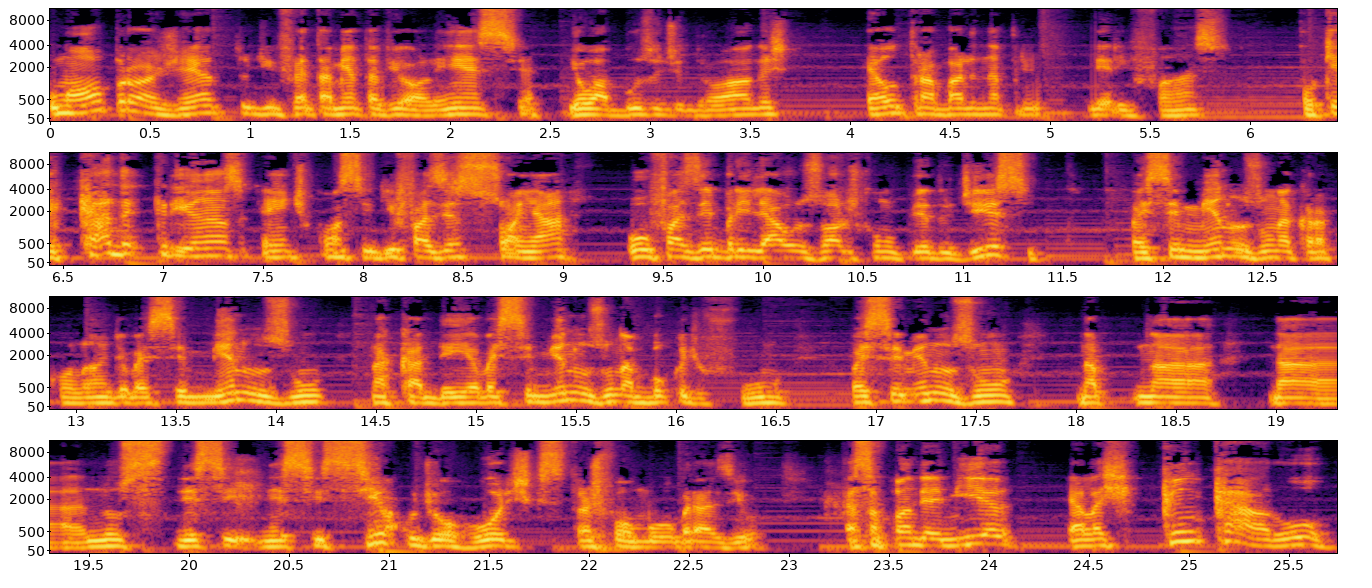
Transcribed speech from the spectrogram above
O maior projeto de enfrentamento à violência e ao abuso de drogas é o trabalho na primeira infância. Porque cada criança que a gente conseguir fazer sonhar ou fazer brilhar os olhos, como Pedro disse, vai ser menos um na Cracolândia, vai ser menos um na cadeia, vai ser menos um na boca de fumo, vai ser menos um na, na, na, no, nesse, nesse circo de horrores que se transformou o Brasil. Essa pandemia, ela escancarou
